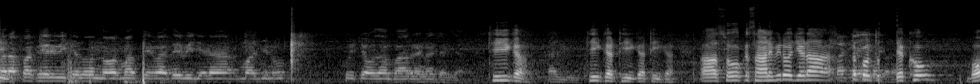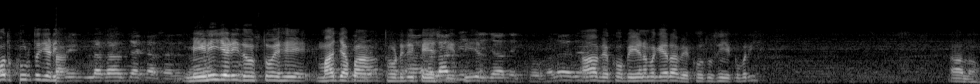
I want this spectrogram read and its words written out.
ਪਰ ਆਪਾਂ ਫਿਰ ਵੀ ਚਲੋ ਨਾਰਮਲ ਸੇਵਾ ਦੇ ਵੀ ਜਿਹੜਾ ਮੱਝ ਨੂੰ ਕੋਈ 14 ਬਾਹਰ ਰਹਿਣਾ ਚਾਹੀਦਾ। ਠੀਕ ਆ। ਠੀਕ ਆ ਠੀਕ ਆ ਠੀਕ ਆ। ਆ ਸੋ ਕਿਸਾਨ ਵੀਰੋ ਜਿਹੜਾ ਬਿਲਕੁਲ ਦੇਖੋ ਬਹੁਤ ਖੂਬਸੂਰਤ ਜਿਹੜੀ ਨਸਲ ਚੈੱਕ ਕਰ ਸਕਦੇ ਮੀਣੀ ਜਿਹੜੀ ਦੋਸਤੋ ਇਹ ਮੱਝ ਆਪਾਂ ਤੁਹਾਡੇ ਲਈ ਪੇਸ਼ ਕੀਤੀ ਆ। ਆਹ ਵੇਖੋ ਬੇਨ ਵਗੈਰਾ ਵੇਖੋ ਤੁਸੀਂ ਇੱਕ ਵਾਰੀ। ਆ ਲਓ।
